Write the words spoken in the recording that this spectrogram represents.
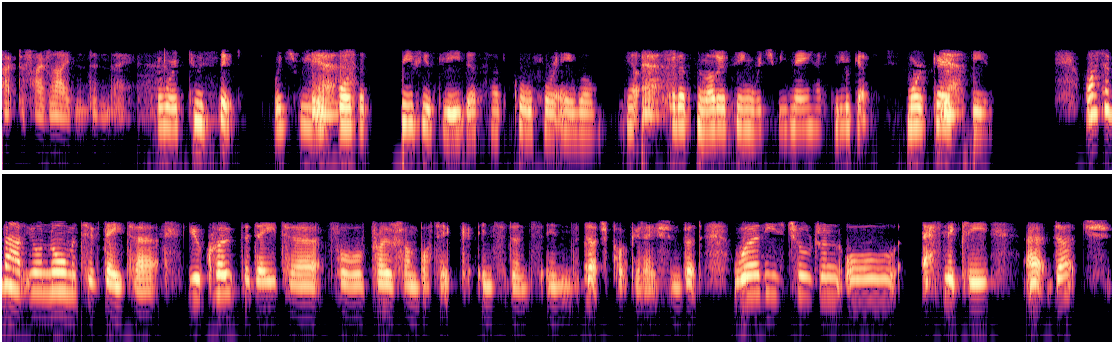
factor V Leiden, didn't they? There were two SIPs, which we Yes. reported previously that had call for A1. Yeah, Yes. so that's another thing which we may have to look at more carefully. What about your normative data? You quote the data for prothrombotic incidence in the Dutch population, but were these children all ethnically uh, Dutch,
